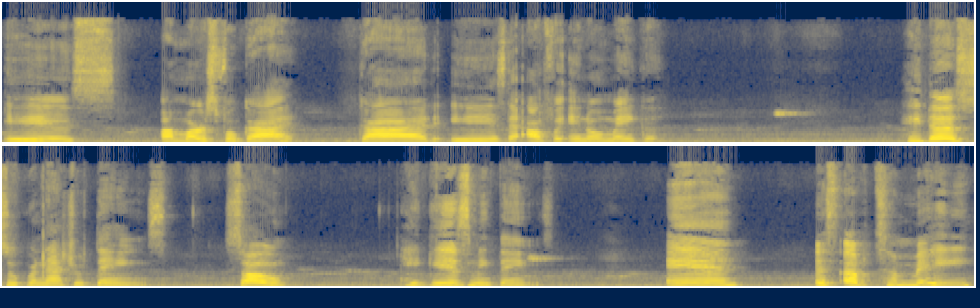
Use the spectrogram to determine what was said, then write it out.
is a merciful God. God is the Alpha and Omega. He does supernatural things. So he gives me things. And it's up to me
